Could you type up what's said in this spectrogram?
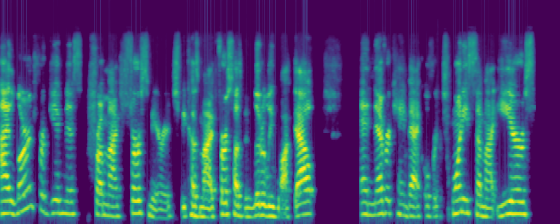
I learned forgiveness from my first marriage because my first husband literally walked out and never came back over 20 some odd years.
